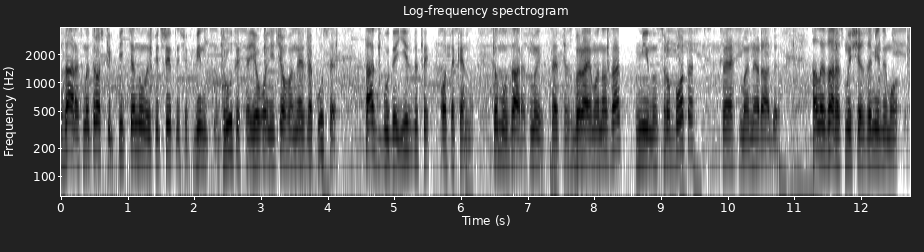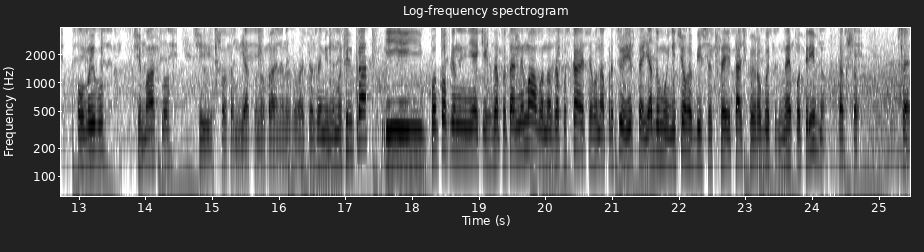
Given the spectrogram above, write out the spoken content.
Зараз ми трошки підтягнули підшипничок, він крутиться, його нічого не закусає. Так буде їздити отакенно. Тому зараз ми все це збираємо назад, мінус робота, це мене радує. Але зараз ми ще замінимо оливу чи масло, чи що там, як воно правильно називається, замінимо фільтра. І потоплення ніяких запитань нема, вона запускається, вона працює і все. Я думаю, нічого більше з цією тачкою робити не потрібно. Так що все,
